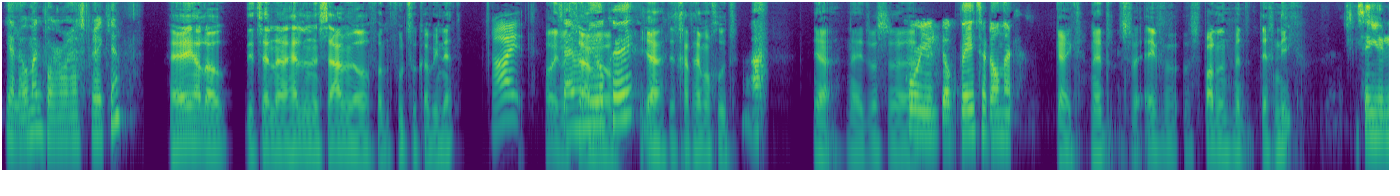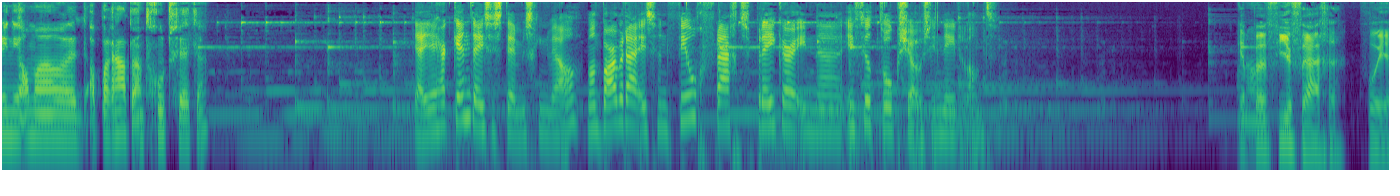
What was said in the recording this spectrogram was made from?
Ja, hallo, met Barbara spreek je. Hey, hallo. Dit zijn uh, Helen en Samuel van het Voedselkabinet. Hoi. Hoi, zijn we nu oké? Okay? Ja, dit gaat helemaal goed. Ah. Ja, nee, het was... Uh... Ik hoor jullie ook beter dan... Er... Kijk, nee, het is even spannend met de techniek. Zijn jullie nu allemaal de apparaten aan het goed zetten? Ja, je herkent deze stem misschien wel. Want Barbara is een veelgevraagd spreker in, uh, in veel talkshows in Nederland. Ik heb uh, vier vragen voor je.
